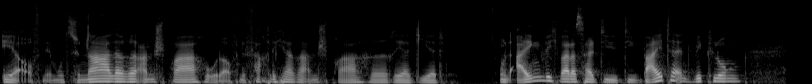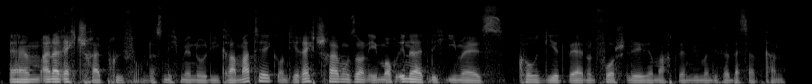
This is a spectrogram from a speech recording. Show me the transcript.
eher auf eine emotionalere Ansprache oder auf eine fachlichere Ansprache reagiert. Und eigentlich war das halt die, die Weiterentwicklung ähm, einer Rechtschreibprüfung, dass nicht mehr nur die Grammatik und die Rechtschreibung, sondern eben auch inhaltlich E-Mails korrigiert werden und Vorschläge gemacht werden, wie man sie verbessern kann.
